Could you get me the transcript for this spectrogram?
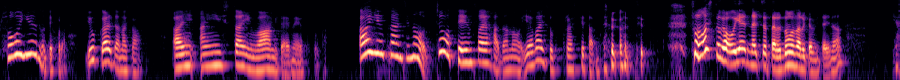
そういうので、ほら、よくあるじゃん。なんか、アインシュタインはみたいなやつとか。ああいう感じの超天才肌のやばい人と暮らしてたみたいな感じです。その人が親になっちゃったらどうなるかみたいな。や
